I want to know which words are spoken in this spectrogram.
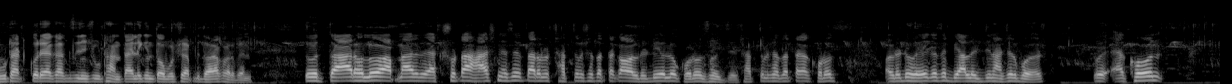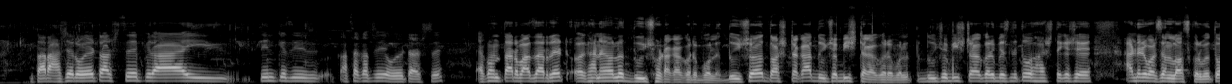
হুটহাট করে এক এক জিনিস উঠান, তাহলে কিন্তু অবশ্যই আপনি ধরা করবেন তো তার হলো আপনার একশোটা হাঁস নেছে তার হলো সাতচল্লিশ হাজার টাকা অলরেডি হলো খরচ হয়েছে। সাতচল্লিশ হাজার টাকা খরচ অলরেডি হয়ে গেছে বিয়াল্লিশ দিন হাঁসের বয়স। তো এখন তার হাঁসের ওয়েট আসছে প্রায় তিন কেজি কাছাকাছি ওয়েট আসছে। এখন তার বাজার রেট ওখানে হলো দুইশো টাকা করে বলে। দুইশো দশ টাকা, দুইশো বিশ টাকা করে বলে। তো দুইশো বিশ টাকা করে বেচলে তো হাঁস থেকে সে হান্ড্রেড পার্সেন্ট লস করবে। তো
